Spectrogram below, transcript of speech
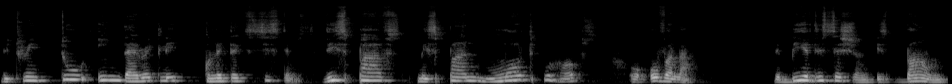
between two indirectly connected systems. These paths may span multiple hubs or overlap. The BFD session is bound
